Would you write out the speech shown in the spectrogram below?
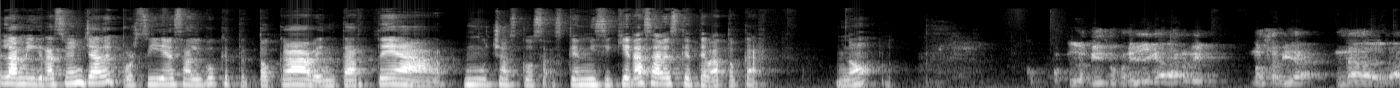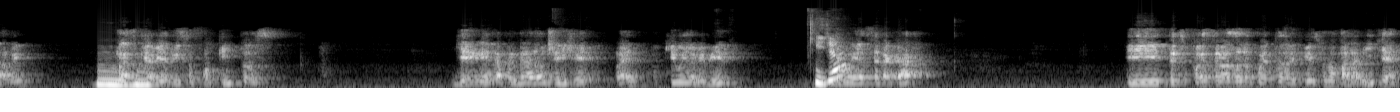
la migración ya de por sí es algo que te toca aventarte a muchas cosas, que ni siquiera sabes que te va a tocar, ¿no? lo mismo, cuando yo llegué a Darwin, no sabía nada de Darwin, más que había visto fotitos. Llegué la primera noche y dije, bueno, aquí voy a vivir. ¿Y ya? ¿Qué voy a hacer acá? Y después te vas dando cuenta de que es una maravilla.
